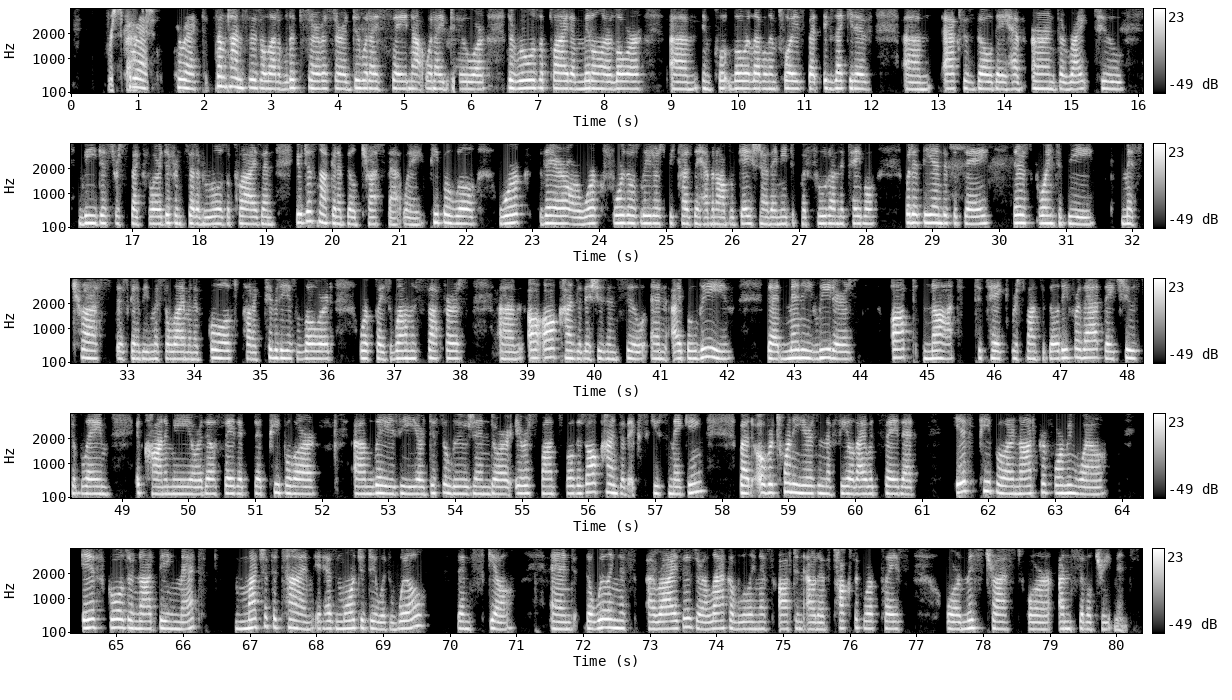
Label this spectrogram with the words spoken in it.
respect. Correct. Correct. Sometimes there's a lot of lip service or a do what I say, not what I do, or the rules apply to middle or lower um, empl- lower level employees, but executive um, acts as though they have earned the right to be disrespectful or a different set of rules applies and you're just not going to build trust that way people will work there or work for those leaders because they have an obligation or they need to put food on the table but at the end of the day there's going to be mistrust there's going to be misalignment of goals productivity is lowered workplace wellness suffers um, all, all kinds of issues ensue. And I believe that many leaders opt not to take responsibility for that. They choose to blame economy, or they'll say that, that people are um, lazy or disillusioned or irresponsible. There's all kinds of excuse making. But over 20 years in the field, I would say that if people are not performing well, if goals are not being met, much of the time it has more to do with will than skill. And the willingness arises, or a lack of willingness, often out of toxic workplace or mistrust or uncivil treatment.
